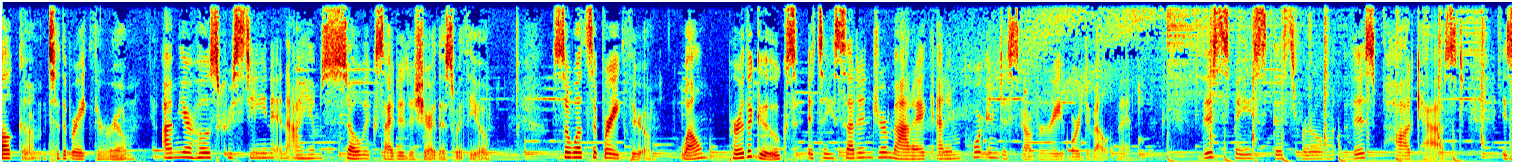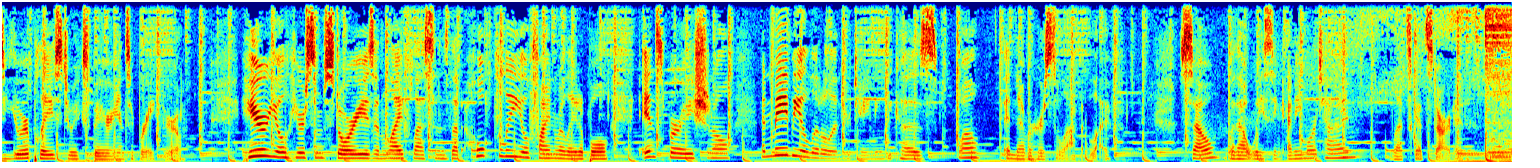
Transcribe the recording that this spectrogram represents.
Breakthrough Room. I'm your host, Christine, and I am so excited to share this with you. So, what's a breakthrough? Well, per the Googs, it's a sudden, dramatic, and important discovery or development. This space, this room, this podcast is your place to experience a breakthrough. Here, you'll hear some stories and life lessons that hopefully you'll find relatable, inspirational, and maybe a little entertaining because, well, it never hurts to laugh at life. So, without wasting any more time, let's get started.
